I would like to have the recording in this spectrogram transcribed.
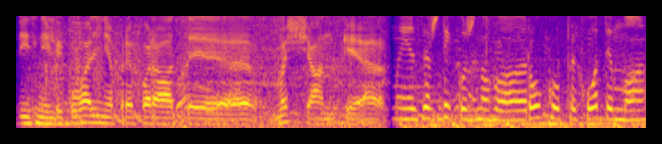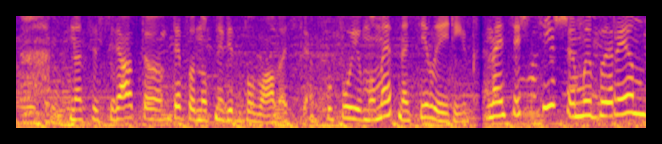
Різні лікувальні препарати, е, ващанки. Ми завжди кожного року приходимо на це свято, де воно б не відбувалося. Купуємо мед на цілий рік. Найчастіше ми беремо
